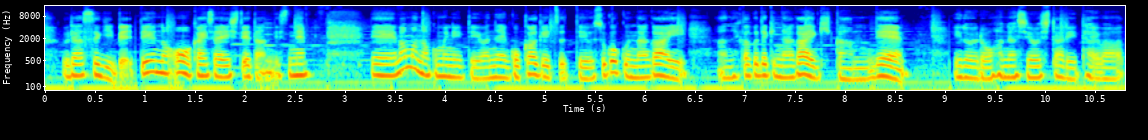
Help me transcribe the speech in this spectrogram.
「裏すぎべ」っていうのを開催してたんですね。でママのコミュニティはね5ヶ月っていうすごく長いあの比較的長い期間でいろいろお話をしたり対話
